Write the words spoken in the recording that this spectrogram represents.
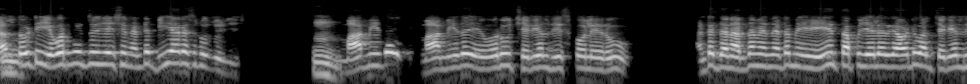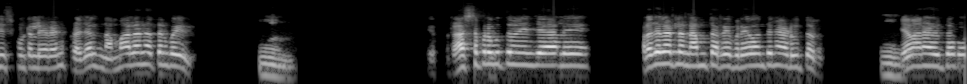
దాంతో ఎవరు రుజువు చేసిందంటే బీఆర్ఎస్ రుజువు చేసి మా మీద మా మీద ఎవరు చర్యలు తీసుకోలేరు. అంటే దాని అర్థం ఏంటంటే మేము ఏం తప్పు చేయలేదు కాబట్టి వాళ్ళు చర్యలు తీసుకుంటలేరని ప్రజలు నమ్మాలని అతను పోయిండు. ఉమ్, రాష్ట్ర ప్రభుత్వం ఏం చేయాలి? ప్రజలు అట్లా నమ్ముతారు. రేపు రేవంత్ని అడుగుతారు. ఏమని అడుగుతారు?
